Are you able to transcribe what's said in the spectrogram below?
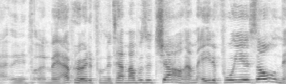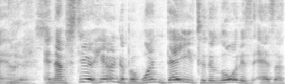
I mean, I mean, I've heard it from the time I was a child. I'm 84 years old now, Yes. and I'm still hearing it. But one day to the Lord is as a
